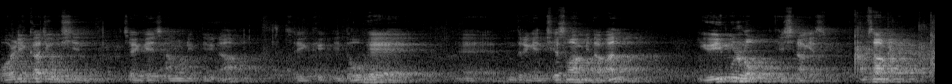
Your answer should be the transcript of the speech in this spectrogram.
멀리까지 오신 저희 교회 장로님들이나 저희 교- 노회 에, 분들에게 죄송합니다만 유인물로 대신하겠습니다. 감사합니다.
